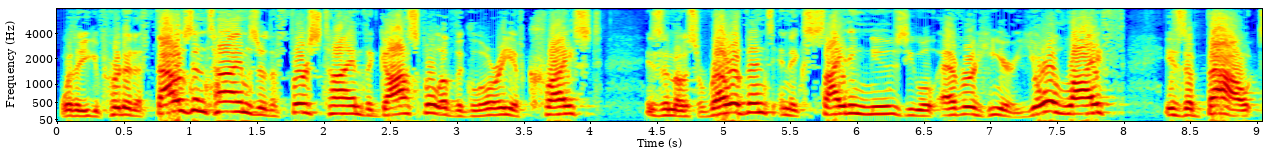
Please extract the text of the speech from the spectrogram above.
Whether you've heard it a thousand times or the first time, the gospel of the glory of Christ is the most relevant and exciting news you will ever hear. Your life is about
